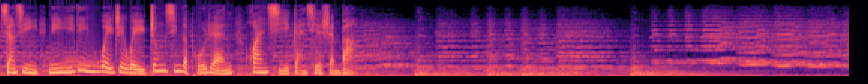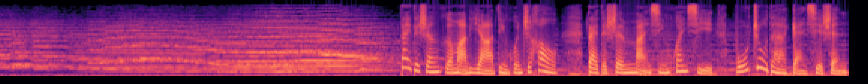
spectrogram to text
相信您一定为这位忠心的仆人欢喜感谢神吧。戴德生和玛利亚订婚之后，戴德生满心欢喜，不住的感谢神。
